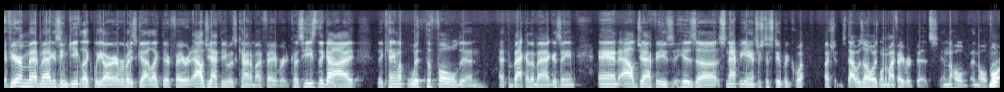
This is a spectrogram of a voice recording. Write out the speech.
if you're a Mad Magazine geek like we are, everybody's got like their favorite. Al Jaffee was kind of my favorite because he's the guy that came up with the fold in at the back of the magazine, and Al Jaffee's his uh, snappy answers to stupid questions. That was always one of my favorite bits in the whole in the whole thing.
